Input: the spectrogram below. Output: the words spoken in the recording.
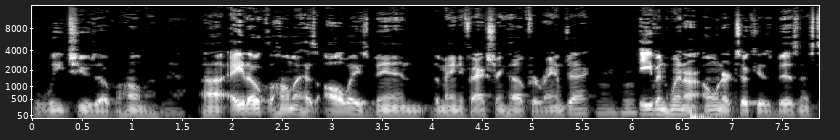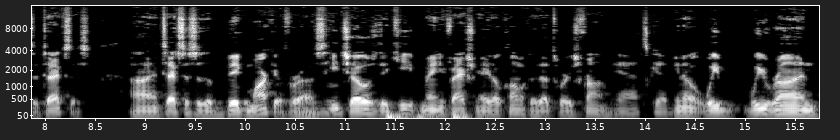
we choose Oklahoma. Yeah. Uh, Ada, Oklahoma has always been the manufacturing hub for Ramjack, mm-hmm. even when our owner took his business to Texas. Uh, and Texas is a big market for us. Mm-hmm. He chose to keep manufacturing Ada, Oklahoma because that's where he's from. Yeah, that's good. You know, we we run,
